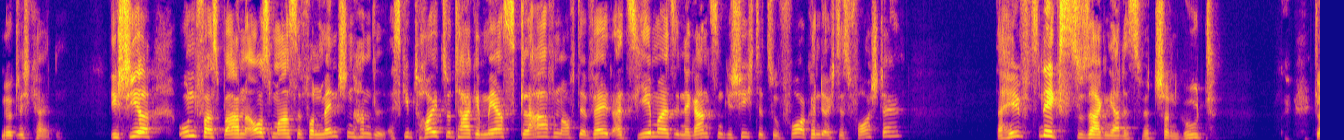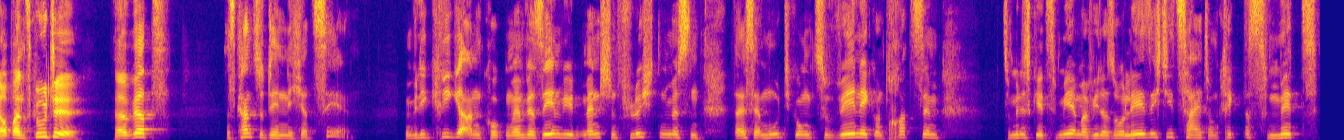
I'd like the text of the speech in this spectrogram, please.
Möglichkeiten. Die schier unfassbaren Ausmaße von Menschenhandel. Es gibt heutzutage mehr Sklaven auf der Welt als jemals in der ganzen Geschichte zuvor. Könnt ihr euch das vorstellen? Da hilft es nichts zu sagen, ja, das wird schon gut. Glaub ans Gute. Er wird. Das kannst du denen nicht erzählen. Wenn wir die Kriege angucken, wenn wir sehen, wie Menschen flüchten müssen, da ist Ermutigung zu wenig und trotzdem, zumindest geht es mir immer wieder so, lese ich die Zeitung, kriege das mit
